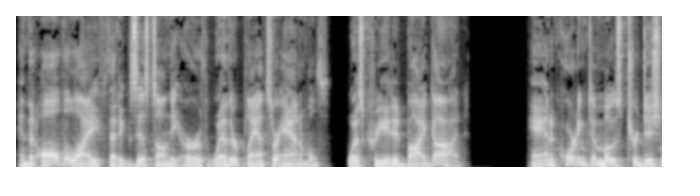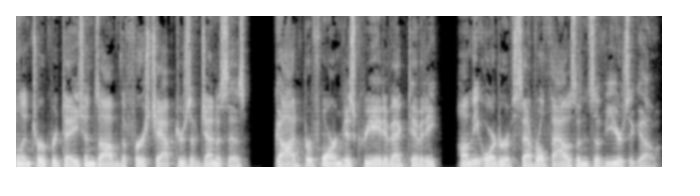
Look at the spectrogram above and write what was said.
and that all the life that exists on the earth, whether plants or animals, was created by God. And according to most traditional interpretations of the first chapters of Genesis, God performed his creative activity on the order of several thousands of years ago.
